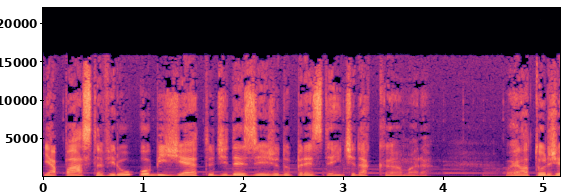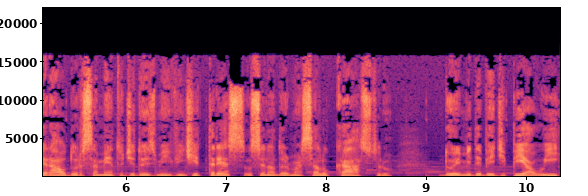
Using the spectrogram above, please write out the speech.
e a pasta virou objeto de desejo do presidente da Câmara. O relator geral do orçamento de 2023, o senador Marcelo Castro, do MDB de Piauí,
